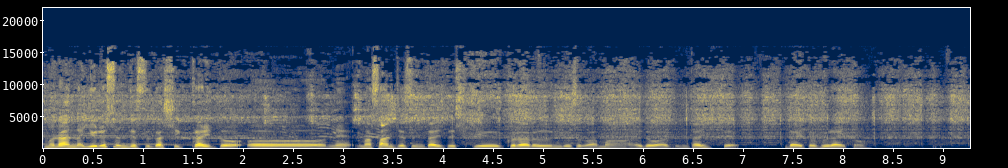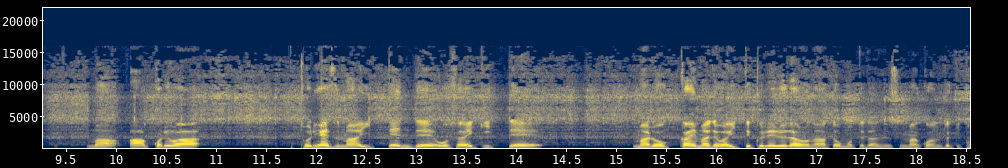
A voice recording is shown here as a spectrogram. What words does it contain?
ー、まあ、ランナー許すんですが、しっかりと、ね、まあ、サンチェスに対して死球食らうんですが、まあ、エドワーズに対して、ライトフライと。まあ、あ、これは、とりあえずまあ、1点で抑えきって、まあ、6回までは行ってくれるだろうなと思ってたんです。まあ、この時球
